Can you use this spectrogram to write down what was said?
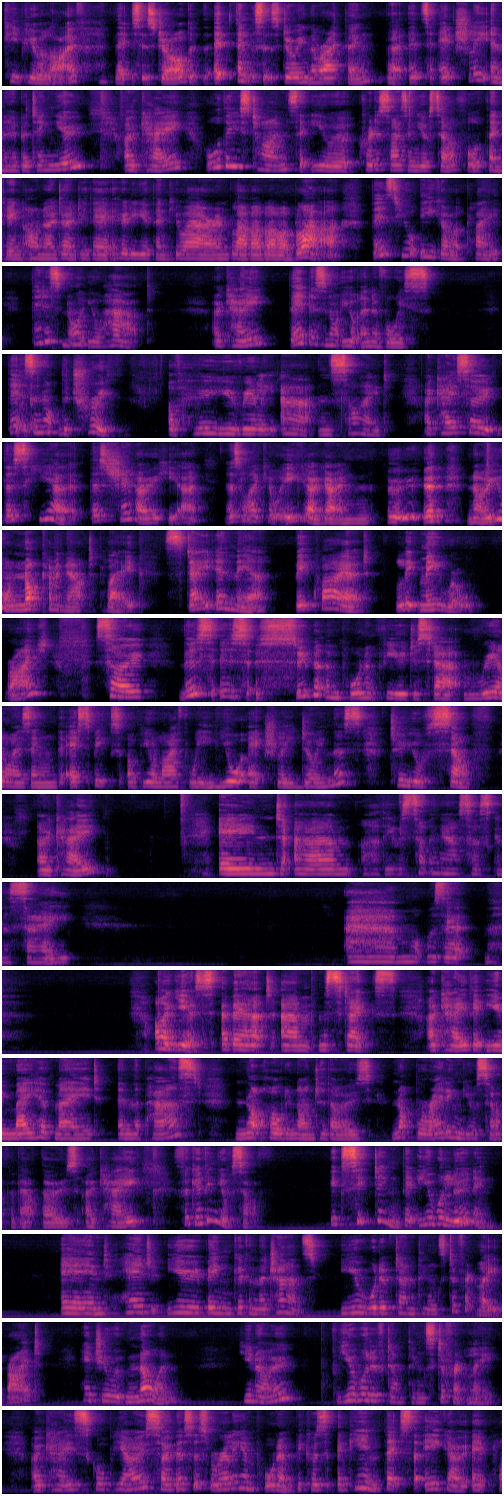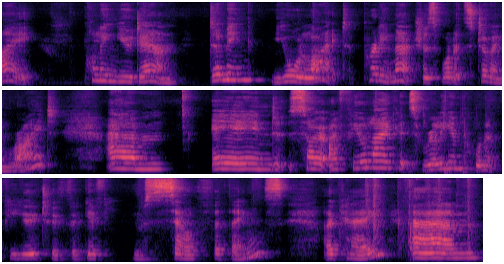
keep you alive. That's its job. It thinks it's doing the right thing, but it's actually inhibiting you. Okay, all these times that you are criticizing yourself or thinking, oh no, don't do that. Who do you think you are? And blah, blah, blah, blah, blah. That's your ego at play. That is not your heart. Okay, that is not your inner voice. That is not the truth of who you really are inside. Okay, so this here, this shadow here, is like your ego going, Ooh, no, you're not coming out to play. Stay in there, be quiet, let me rule, right? So this is super important for you to start realizing the aspects of your life where you're actually doing this to yourself, okay? And um, oh, there was something else I was going to say. Um, what was it? Oh, yes, about um, mistakes, okay, that you may have made in the past, not holding on to those, not berating yourself about those, okay, forgiving yourself, accepting that you were learning. And had you been given the chance, you would have done things differently, right? Had you have known you know, you would have done things differently. Okay, Scorpio, so this is really important because again, that's the ego at play, pulling you down, dimming your light, pretty much is what it's doing, right? Um, and so I feel like it's really important for you to forgive yourself for things, okay? Um,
